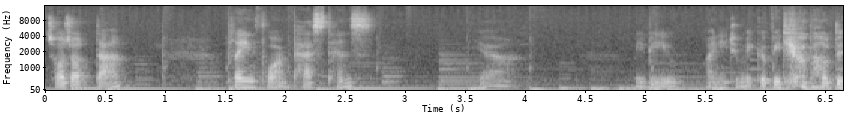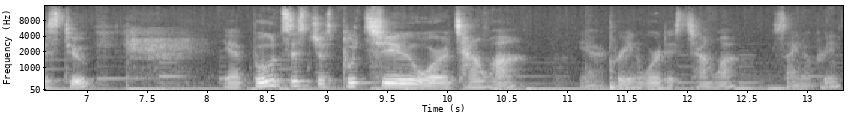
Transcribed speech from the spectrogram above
젖었다, plain form, past tense. Yeah. Maybe I need to make a video about this too. Yeah, boots is just 부츠 or 장화. Yeah, Korean word is 장화, Sino-Korean.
